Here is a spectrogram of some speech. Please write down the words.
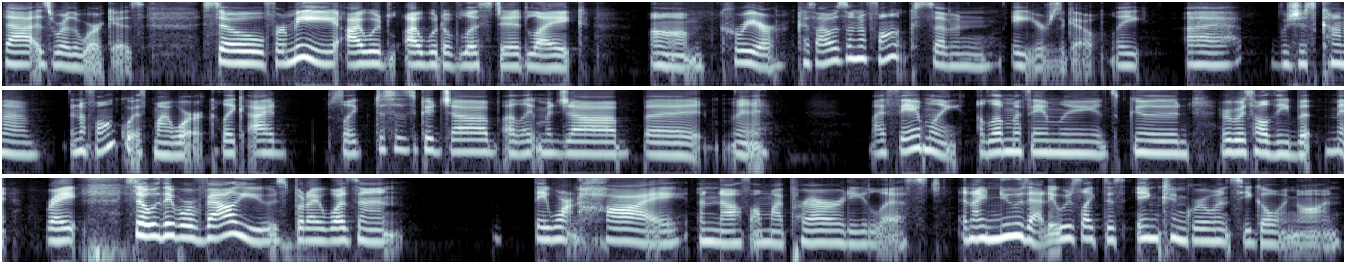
That is where the work is. So for me, I would I would have listed like um, career because I was in a funk seven eight years ago. Like I was just kind of in a funk with my work. Like I was like, this is a good job. I like my job, but meh. My family, I love my family. It's good. Everybody's healthy, but meh, right? So they were values, but I wasn't. They weren't high enough on my priority list, and I knew that it was like this incongruency going on.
